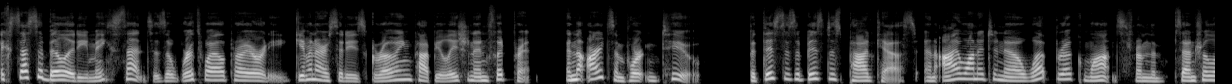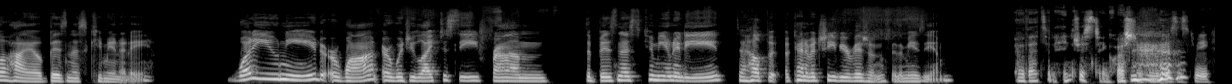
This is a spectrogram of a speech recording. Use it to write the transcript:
Accessibility makes sense as a worthwhile priority given our city's growing population and footprint. And the art's important too. But this is a business podcast, and I wanted to know what Brooke wants from the Central Ohio business community. What do you need or want, or would you like to see from the business community to help kind of achieve your vision for the museum? Oh, that's an interesting question from the business community.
